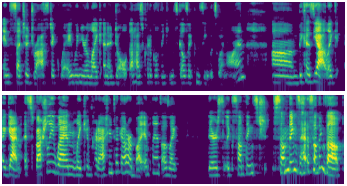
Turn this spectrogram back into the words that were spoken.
in such a drastic way when you're like an adult that has critical thinking skills that can see what's going on. Um because yeah like again especially when like kim kardashian took out her butt implants i was like there's like something's something's something's up.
